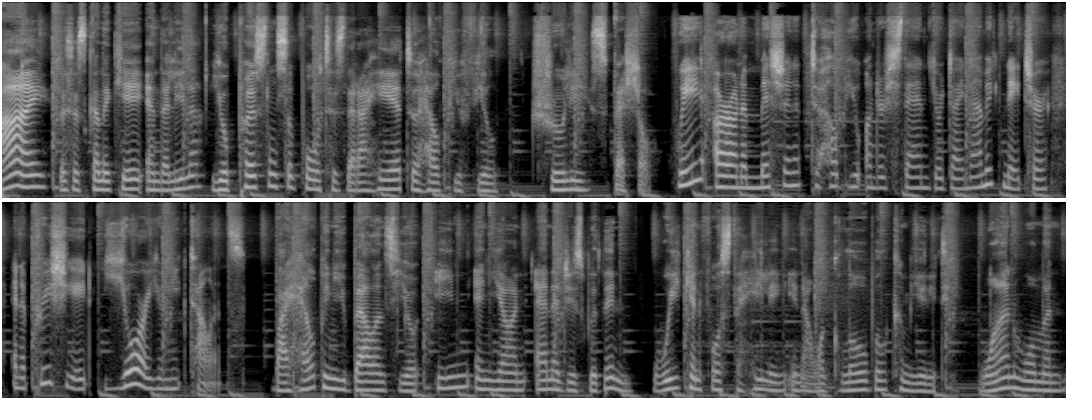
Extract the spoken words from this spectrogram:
Hi, this is Kanykei and Alina, your personal supporters that are here to help you feel truly special. We are on a mission to help you understand your dynamic nature and appreciate your unique talents. By helping you balance your yin and yang energies within, we can foster healing in our global community, one woman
